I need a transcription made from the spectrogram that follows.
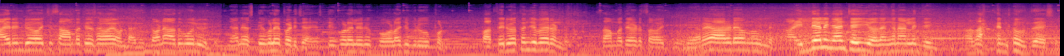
ആയിരം രൂപ വെച്ച് സാമ്പത്തിക സഹായം ഉണ്ടായി ഇത്തവണ അതുപോലും ഇല്ല. ഞാൻ എസ് ടി കോളേജിൽ പഠിച്ച. എസ് ടി കോളേജിൽ ഒരു കോളേജ് ഗ്രൂപ്പുണ്ട്. പത്ത് ഇരുപത്തഞ്ച് പേരുണ്ട് സാമ്പത്തികമായിട്ട് സഹായിച്ചു വേറെ ആരുടെ ഒന്നുമില്ല. ഇല്ലെങ്കിൽ ഞാൻ ചെയ്യും. അതെങ്ങനെയാണെങ്കിലും ചെയ്യും. അതാണ് എന്റെ ഉദ്ദേശം.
